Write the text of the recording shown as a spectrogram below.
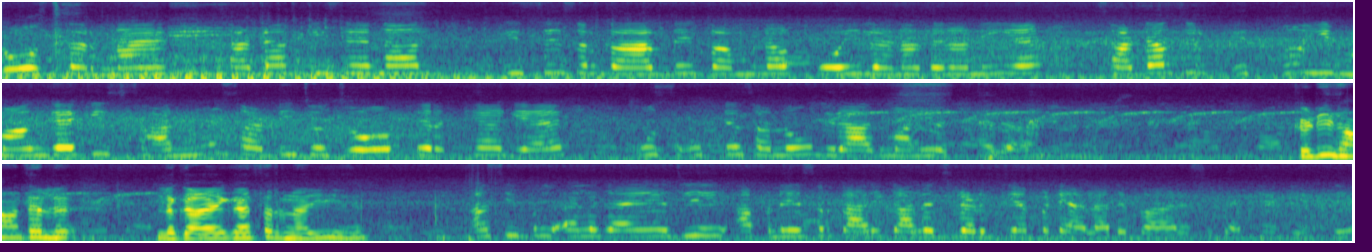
ਰੋਸ ਕਰਨਾ ਹੈ। ਸਾਡਾ ਕਿਸੇ ਨਾਲ ਕਿਸੇ ਸਰਕਾਰ ਦੇ ਕੰਮ ਨਾਲ ਕੋਈ ਲੈਣਾ ਦੇਣਾ ਨਹੀਂ ਹੈ। ਸਾਡਾ ਸਿਰਫ ਇੱਥੋਂ ਹੀ ਮੰਗ ਹੈ ਕਿ ਸਾਨੂੰ ਸਾਡੀ ਜੋ ਜੋਬ ਤੇ ਰੱਖਿਆ ਗਿਆ ਹੈ ਉਸ ਉੱਤੇ ਸਾਨੂੰ ਵਿਰਾਜਮਾਨੀ ਰੱਖਿਆ ਜਾਵੇ। ਕਿਹੜੀ ਥਾਂ ਤੇ ਲ- ਲਗਾਇਆ ਗਿਆ ਧਰਨਾ ਜੀ ਇਹ? ਅਸੀਂ ਹੈ ਜੀ ਆਪਣੇ ਸਰਕਾਰੀ ਕਾਲਜ ਲੜਕੀਆਂ ਪਟਿਆਲਾ ਦੇ ਬਾਹਰ ਅਸੀਂ ਬੈਠੇ ਹਾਂ ਇੱਥੇ।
